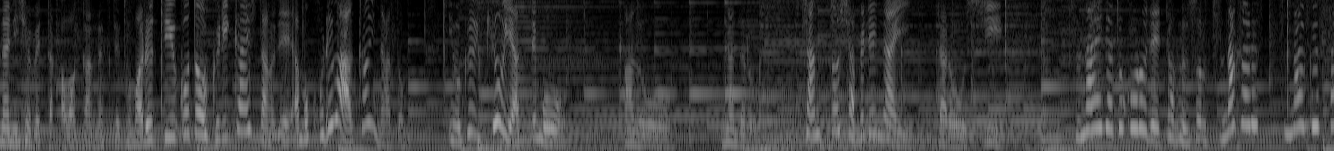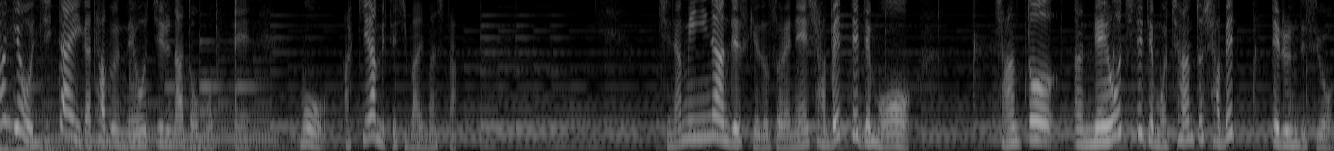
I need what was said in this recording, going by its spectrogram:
何喋ったか分かんなくて止まるっていうことを繰り返したのであもうこれは赤いなと。今今日やってもあのなんだろうちゃんと喋れないだろうしつないだところで多分そのつながるつなぐ作業自体が多分寝落ちるなと思ってもう諦めてしまいました。ちなみになんですけどそれね喋っててもちゃんと寝落ちててもちゃんと喋ってるんですよ。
